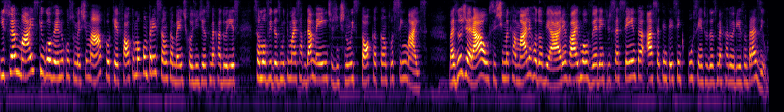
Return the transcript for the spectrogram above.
Isso é mais que o governo costuma estimar, porque falta uma compreensão também de que hoje em dia as mercadorias são movidas muito mais rapidamente, a gente não estoca tanto assim mais. Mas no geral, se estima que a malha rodoviária vai mover entre 60 a 75% das mercadorias no Brasil.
